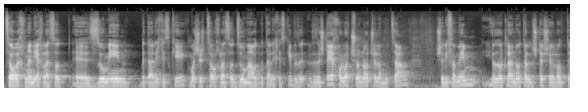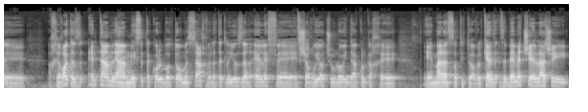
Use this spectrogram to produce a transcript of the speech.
צורך נניח לעשות זום uh, אין בתהליך עסקי, כמו שיש צורך לעשות זום אאוט בתהליך עסקי, וזה, וזה שתי יכולות שונות של המוצר, שלפעמים יודעות לענות על שתי שאלות uh, אחרות, אז אין טעם להעמיס את הכל באותו מסך ולתת ל user אלף אה, אפשרויות שהוא לא ידע כל כך אה, אה, מה לעשות איתו. אבל כן, זה באמת שאלה שהיא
